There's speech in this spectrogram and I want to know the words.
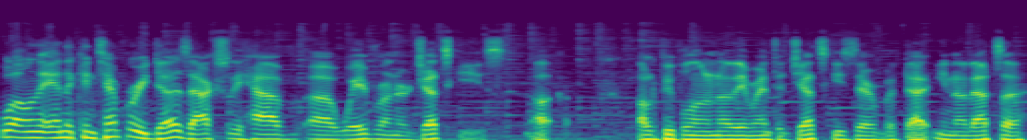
Well, and, and the Contemporary does actually have uh, Wave Runner jet skis. Uh, a lot of people don't know they rent the jet skis there, but that you know that's a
